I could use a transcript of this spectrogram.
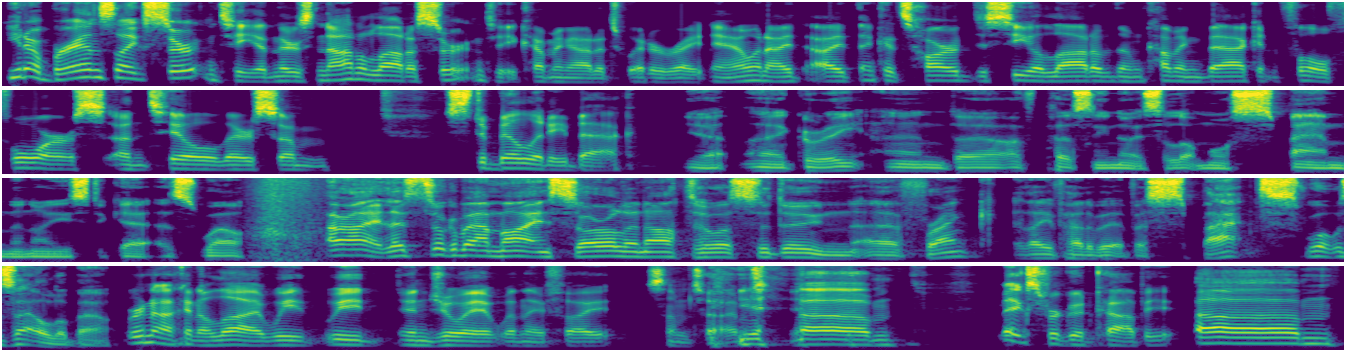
you know brands like certainty, and there's not a lot of certainty coming out of Twitter right now. And I I think it's hard to see a lot of them coming back in full force until there's some stability back. Yeah, I agree. And uh, I've personally noticed a lot more spam than I used to get as well. All right, let's talk about Martin Sorrell and Arthur Sadoun. Uh, Frank, they've had a bit of a spat. What was that all about? We're not going to lie. We we enjoy it when they fight sometimes. yeah. um, makes for good copy. Um,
